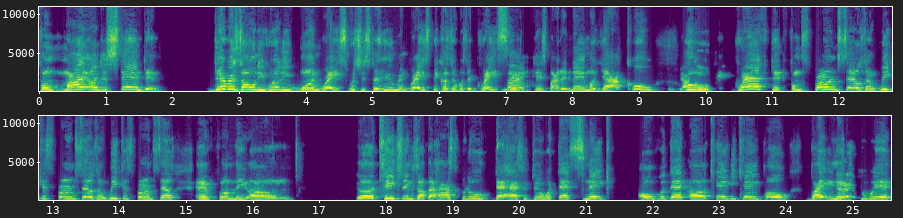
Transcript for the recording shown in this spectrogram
from my understanding, there is only really one race, which is the human race, because there was a great scientist by the name of Yakub who grafted from sperm cells and weaker sperm cells and weaker sperm cells, and from the um the teachings of the hospital that has to do with that snake over that uh, candy cane pole, biting it to where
